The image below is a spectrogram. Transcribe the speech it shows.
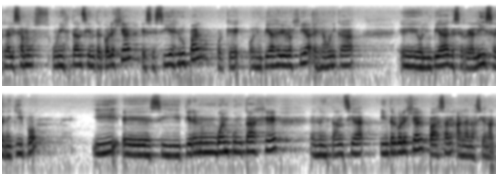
realizamos una instancia intercolegial, ese sí es grupal, porque Olimpiadas de Biología es la única Olimpiada que se realiza en equipo, y si tienen un buen puntaje en la instancia intercolegial, pasan a la nacional.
